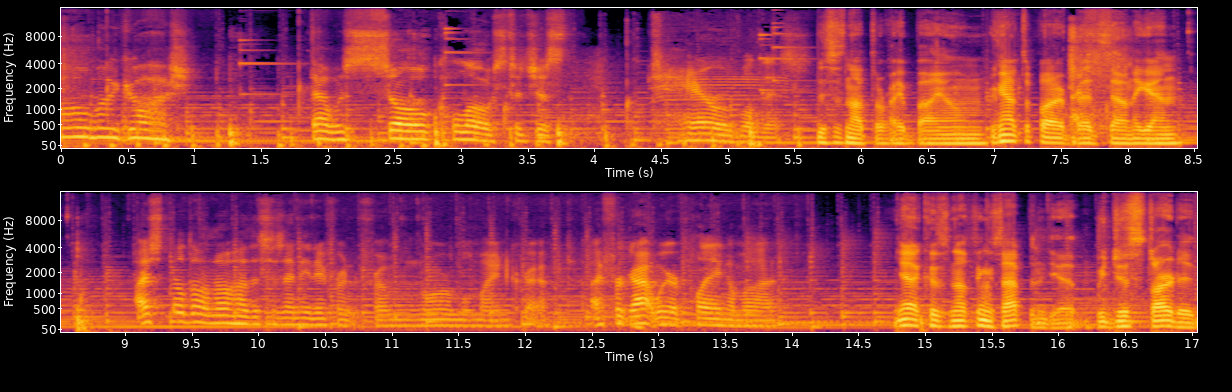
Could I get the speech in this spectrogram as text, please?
Oh my gosh. That was so close to just terribleness. This is not the right biome. We're gonna have to put our beds down again. I still don't know how this is any different from normal Minecraft. I forgot we were playing a mod. Yeah, because nothing's happened yet. We just started.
